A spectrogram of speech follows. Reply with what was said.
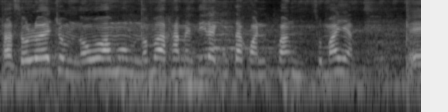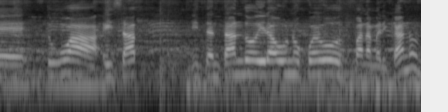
Tan solo hecho, no vamos, no me a mentir, aquí está Juan, Juan Sumaya. Eh, tuvo a Isaac intentando ir a unos Juegos Panamericanos.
